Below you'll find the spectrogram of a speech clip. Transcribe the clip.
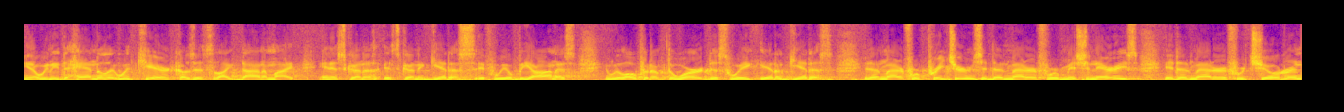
You know, we need to handle it with care because it's like dynamite and it's going to it's gonna get us if we'll be honest and we'll open up the word this week. It'll get us. It doesn't matter if we're preachers, it doesn't matter if we're missionaries, it doesn't matter if we're children,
